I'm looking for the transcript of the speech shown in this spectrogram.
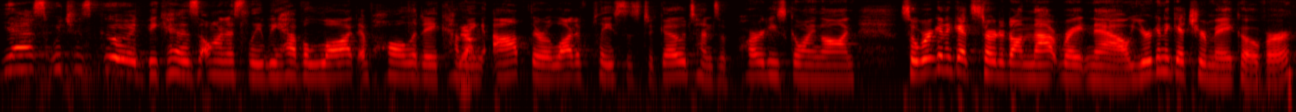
Yes, which is good because honestly, we have a lot of holiday coming Yeah. up. There are a lot of places to go, tons of parties going on. So we're going to get started on that right now. You're going to get your makeover.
